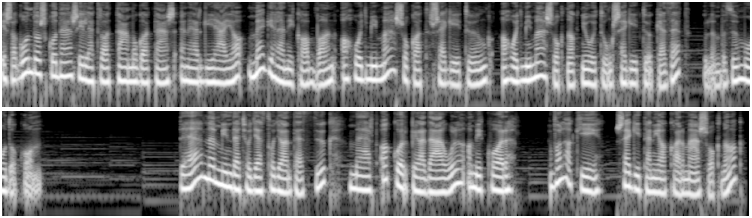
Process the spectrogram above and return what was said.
és a gondoskodás, illetve a támogatás energiája megjelenik abban, ahogy mi másokat segítünk, ahogy mi másoknak nyújtunk segítőkezet különböző módokon. De nem mindegy, hogy ezt hogyan tesszük, mert akkor például, amikor valaki segíteni akar másoknak,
